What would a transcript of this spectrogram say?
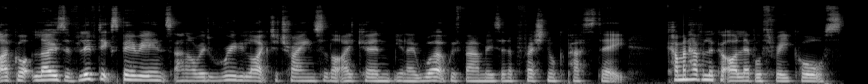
I've got loads of lived experience and I would really like to train so that I can, you know, work with families in a professional capacity. Come and have a look at our level three course.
